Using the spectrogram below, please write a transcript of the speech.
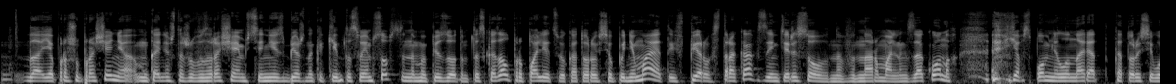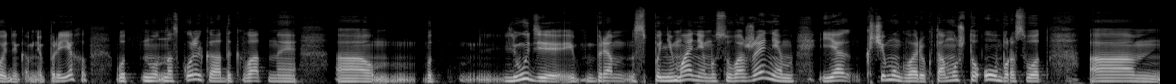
Да, я прошу прощения. Мы, конечно же, возвращаемся неизбежно к каким-то своим собственным эпизодам. Ты сказал про полицию, которая все понимает и в первых строках заинтересована в нормальных законах. Я вспомнила наряд, который сегодня ко мне приехал. Вот ну, насколько адекватные э, вот, люди, и прям с пониманием и с уважением. Я к чему говорю? К тому, что образ вот э,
